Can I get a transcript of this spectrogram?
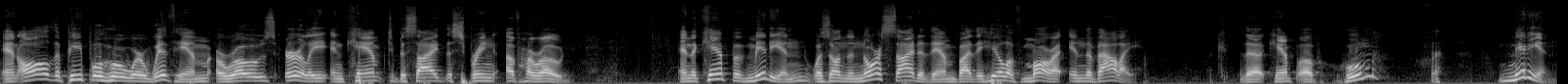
and all the people who were with him arose early and camped beside the spring of Harod. And the camp of Midian was on the north side of them by the hill of Moreh in the valley. The camp of whom? Midian.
